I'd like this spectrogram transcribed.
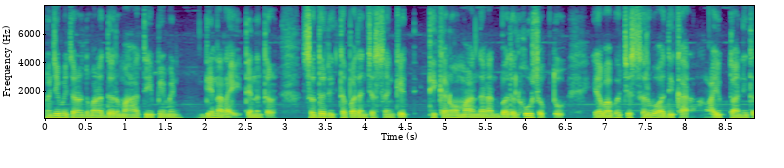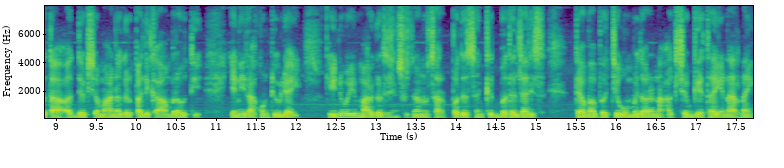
म्हणजे मित्रांनो तुम्हाला दरमहा ते पेमेंट देणार आहे. त्यानंतर सदर रिक्त पदांच्या संख्येत ठिकाण व मानधनात बदल होऊ शकतो. याबाबतचे सर्व अधिकार आयुक्तांनी तथा अध्यक्ष महानगरपालिका अमरावती यांनी राखून ठेवले आहे. ऐनवेळी मार्गदर्शन सूचनानुसार पदसंख्येत बदल झाल्यास त्याबाबतचे उमेदवारांना आक्षेप घेता येणार नाही.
